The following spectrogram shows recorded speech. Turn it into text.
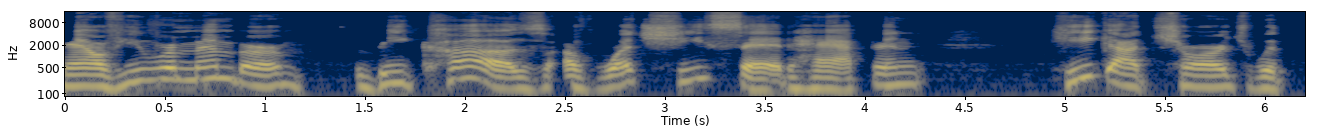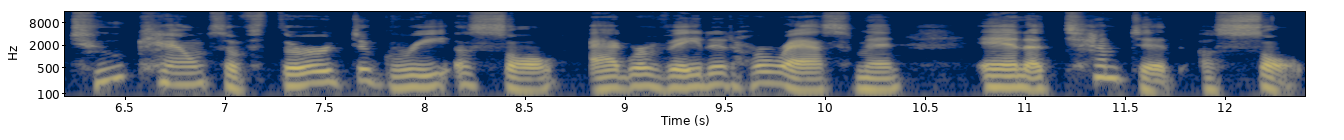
Now, if you remember, because of what she said happened, he got charged with two counts of third degree assault, aggravated harassment, and attempted assault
